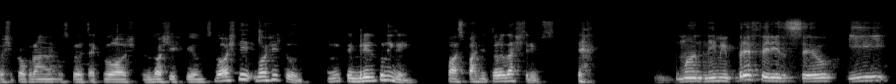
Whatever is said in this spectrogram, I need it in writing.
gosto de procurar as coisas tecnológicas, gosto de filmes, gosto de, gosto de tudo. Não tem briga com ninguém. Faço parte de todas as tribos. Um anime preferido seu e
